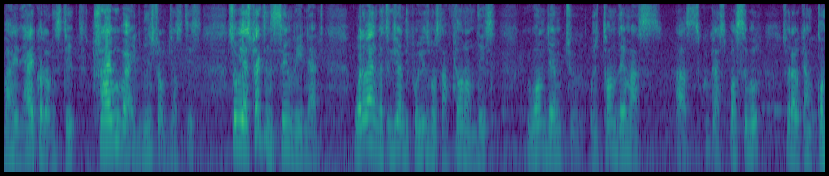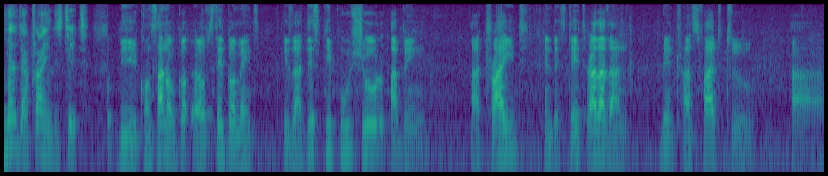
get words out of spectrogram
by the High Court of the State, tribal by the Minister of Justice. So we expect in the same way that whatever investigation the police must have done on this, we want them to return them as as quick as possible so that we can commence their trial in the state. The concern of, go- of state government is that these people should have been uh, tried in the state rather than being transferred to uh,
